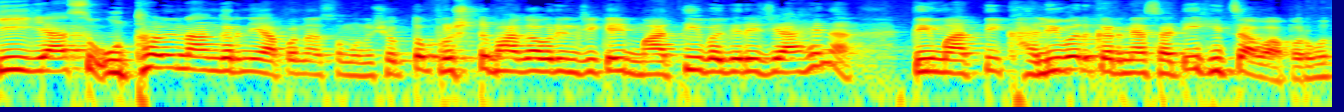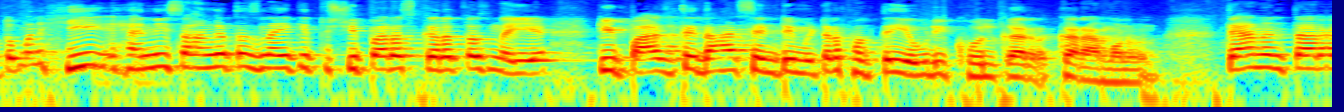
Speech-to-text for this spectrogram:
की यास उथळ नांगरणी आपण असं म्हणू शकतो. पृष्ठभागावरील जी काही माती वगैरे जी आहे ना ती माती खालीवर करण्यासाठी हिचा वापर होतो. पण ही ह्यांनी सांगतच नाही की तू शिफारस करतच नाहीये की पाच ते दहा सेंटीमीटर फक्त एवढी खोल कर करा म्हणून. त्यानंतर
